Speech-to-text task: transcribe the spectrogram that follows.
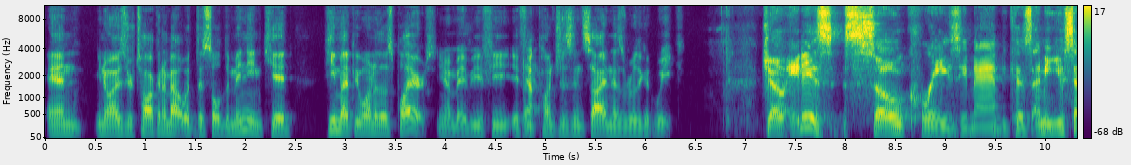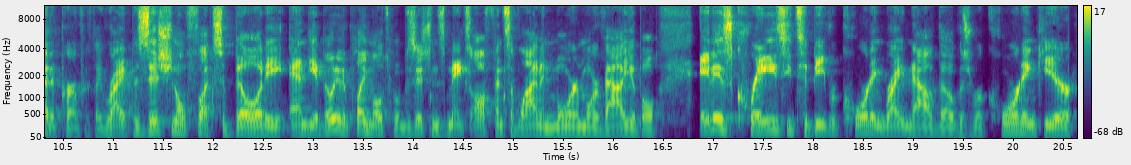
And you know, as you're talking about with this old Dominion kid, he might be one of those players. You know, maybe if he if Yep. he punches inside and has a really good week. Joe, it is so crazy, man, because I mean, you said it perfectly, right? Positional flexibility and the ability to play multiple positions makes offensive linemen more and more valuable. It is crazy to be recording right now, though, because recording here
